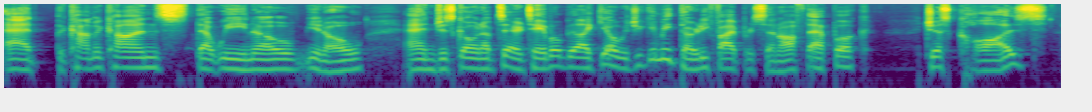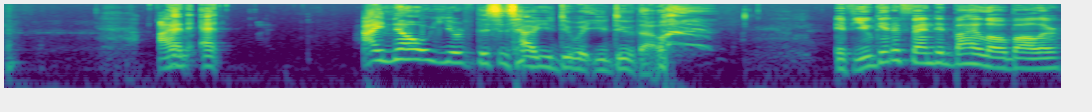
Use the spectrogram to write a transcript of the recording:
at the comic cons that we know, you know, and just going up to their table, be like, yo, would you give me thirty five percent off that book, just cause? I, and and I know you're. This is how you do what you do, though. if you get offended by a lowballer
